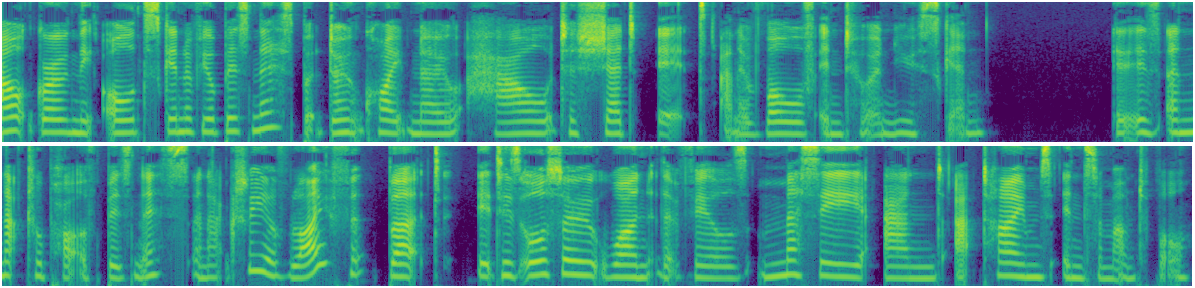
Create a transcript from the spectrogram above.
outgrown the old skin of your business but don't quite know how to shed it and evolve into a new skin. It is a natural part of business and actually of life, but it is also one that feels messy and at times insurmountable.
